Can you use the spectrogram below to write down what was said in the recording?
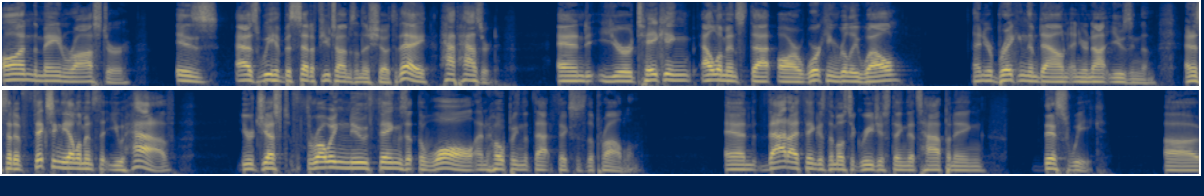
on the main roster is, as we have said a few times on this show today, haphazard, and you're taking elements that are working really well and you're breaking them down and you're not using them. And instead of fixing the elements that you have, you're just throwing new things at the wall and hoping that that fixes the problem. And that I think is the most egregious thing that's happening this week. Uh,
